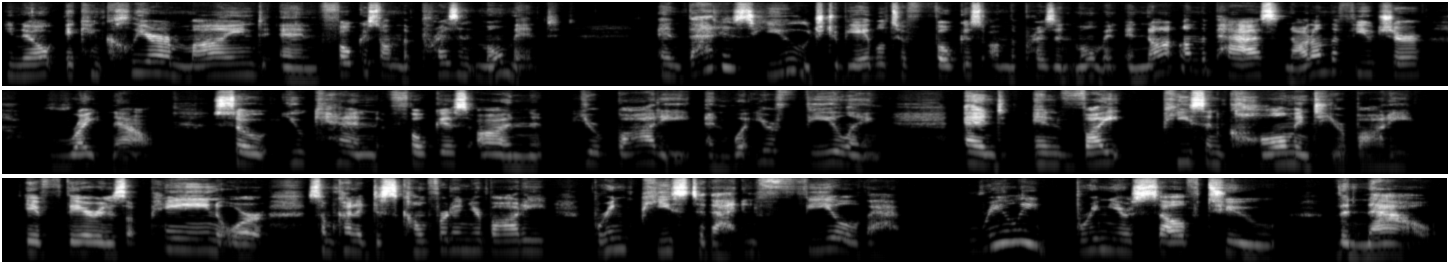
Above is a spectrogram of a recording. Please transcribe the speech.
You know, it can clear our mind and focus on the present moment. And that is huge to be able to focus on the present moment and not on the past, not on the future, right now. So you can focus on your body and what you're feeling and invite peace and calm into your body if there is a pain or some kind of discomfort in your body, bring peace to that and feel that. Really bring yourself to the now.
